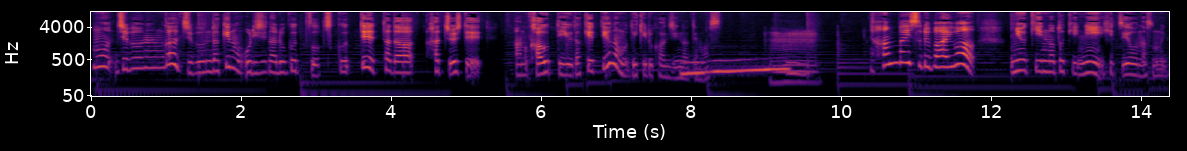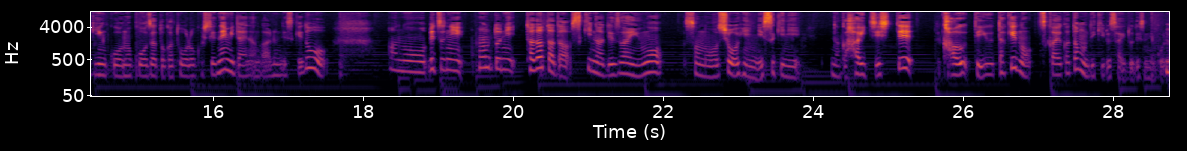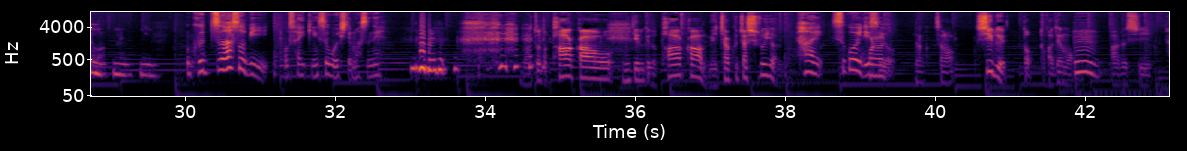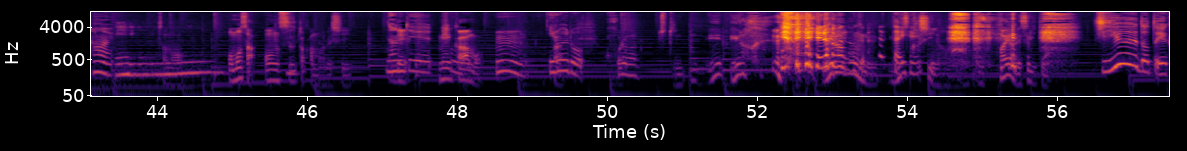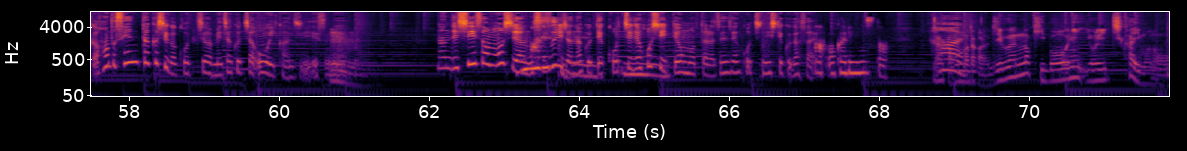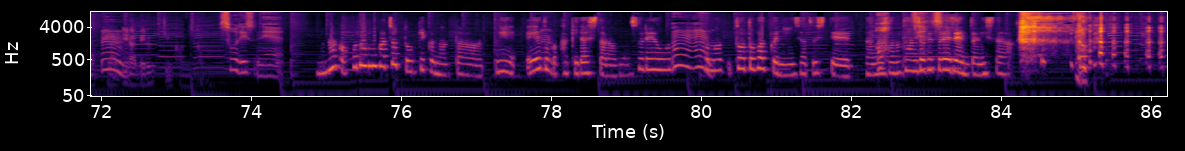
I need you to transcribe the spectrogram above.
もう自分が自分だけのオリジナルグッズを作ってただ発注してあの買うっていうだけっていうのもできる感じになってます。販売する場合は入金の時に必要なその銀行の口座とか登録してねみたいなのがあるんですけどあの別に本当にただただ好きなデザインをその商品に好きになんか配置して買うっていうだけの使い方もできるサイトですねこれは、うんうんグッズ遊びを最近すごいしてますね。うんまあちょっとパーカーを見てるけどパーカーめちゃくちゃ種類あるな。はいすごいですこよなんかそのシルエットとかでもうんあるし、はい。えー。その重さ音数とかもあるしなんでメーカーも。そううん。いろいろ。これはちょっとえ選選選ぶぶのがの大変難しいな。いっぱいありすぎて、自由度というか本当選択肢がこっちはめちゃくちゃ多い感じですね、うん、なんで C さんもしあのすずりじゃなくてこっちで欲しいって思ったら全然こっちにしてください、あ、わかりました。なんかはい。ほんまだから自分の希望により近いものをうん。選べるっていう感じかな、そうですねなんか子供がちょっと大きくなったら、ね、絵とか書き出したらもうそれをうんこうん。のトートバッグに印刷して、旦那さんの誕生日プレゼントにしたら、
